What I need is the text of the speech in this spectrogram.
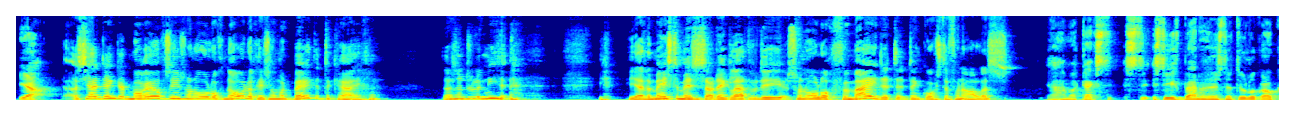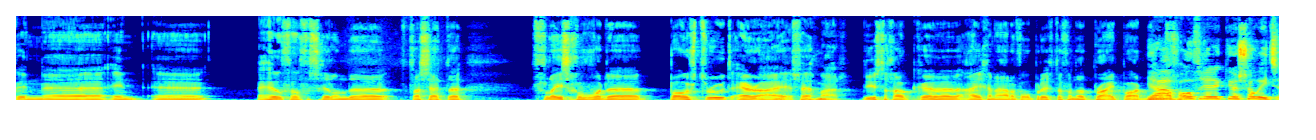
Ja, Als jij denkt dat moreel gezien zo'n oorlog nodig is om het beter te krijgen... Dat is natuurlijk niet... Ja, de meeste mensen zouden denken, laten we die- zo'n oorlog vermijden ten, ten koste van alles. Ja, maar kijk, St- St- Steve Bannon is natuurlijk ook in, eh, in eh, heel veel verschillende facetten vlees geworden post-truth era, hè, zeg maar. Die is toch ook eh, eigenaar of oprichter van dat Breitbart Ja, News? of hoofdredacteur, zoiets.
